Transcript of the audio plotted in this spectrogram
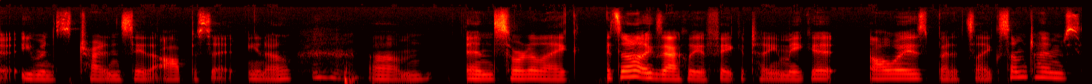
uh, even try and say the opposite, you know? Um, and sort of like, it's not exactly a fake until you make it always, but it's like sometimes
